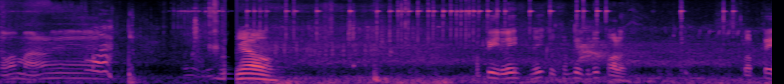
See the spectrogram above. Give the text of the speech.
너만 말하네. 야. Copy lấy, lấy từ copy cái đứt to rồi. Copy.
